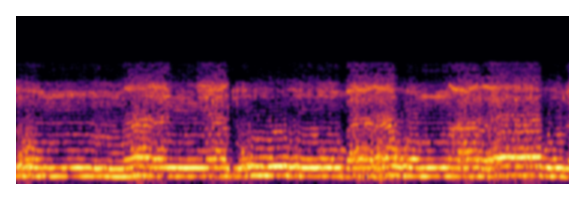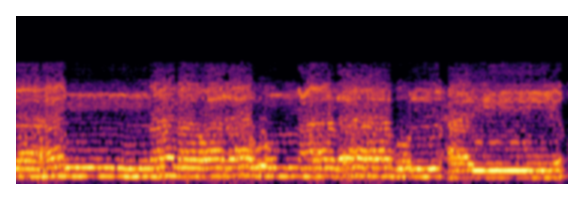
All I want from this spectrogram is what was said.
ثم لم يتوبوا فلهم عذاب جهنم ولهم عذاب الحريق.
